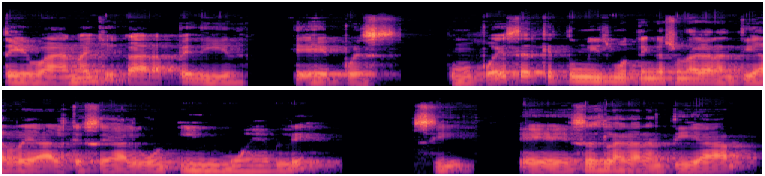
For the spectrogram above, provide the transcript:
te van a llegar a pedir, eh, pues, como puede ser que tú mismo tengas una garantía real, que sea algún inmueble, ¿sí? esa es la garantía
